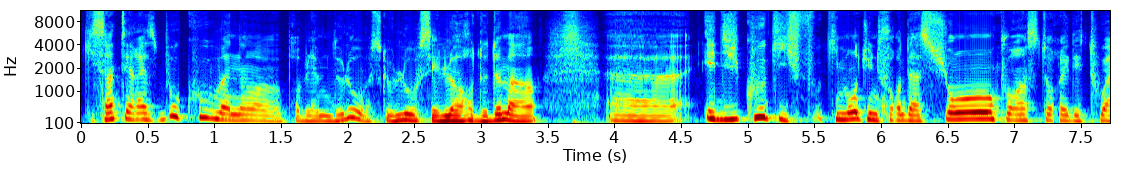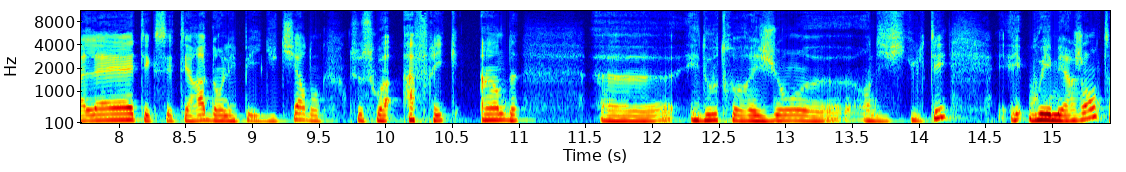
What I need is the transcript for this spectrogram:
qui s'intéresse beaucoup maintenant au problème de l'eau, parce que l'eau, c'est l'or de demain. hein. Euh, et du coup, qui, monte une fondation pour instaurer des toilettes, etc., dans les pays du tiers, donc que ce soit Afrique, Inde et d'autres régions en difficulté et, ou émergentes.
